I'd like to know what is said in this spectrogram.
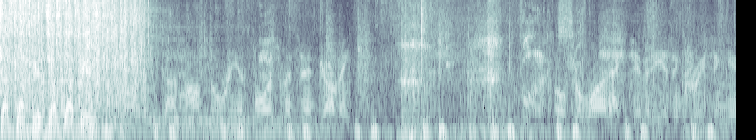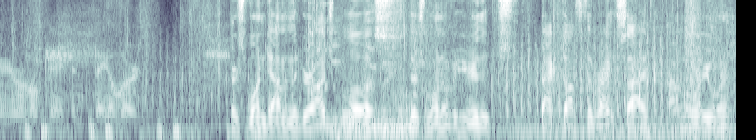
jumped up here, jumped up here. You've got hostile reinforcements incoming. Ultra One, activity is increasing near your location. Stay alert. There's one down in the garage below us. There's one over here that's backed off the right side. I don't know where he went.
